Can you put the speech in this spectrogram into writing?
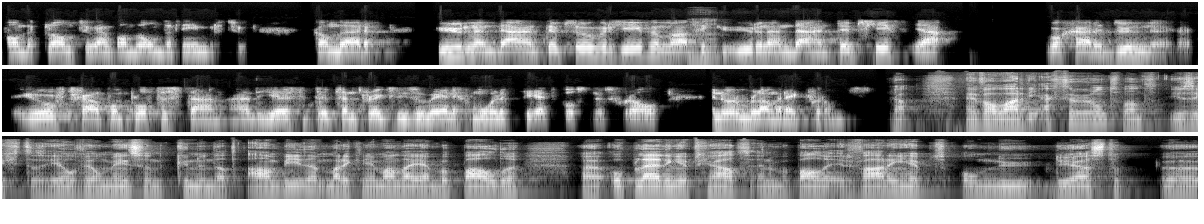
van de klant toe en van de ondernemer toe. Ik kan daar uren en dagen tips over geven, maar als ik je uren en dagen tips geef, ja, wat ga je doen? Je hoofd gaat op ontploffen staan. Hè? De juiste tips en tricks die zo weinig mogelijk tijd kosten, is vooral enorm belangrijk voor ons. Ja, en van waar die achtergrond? Want je zegt dat heel veel mensen kunnen dat aanbieden, maar ik neem aan dat je een bepaalde uh, opleiding hebt gehad en een bepaalde ervaring hebt om nu de juiste uh,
